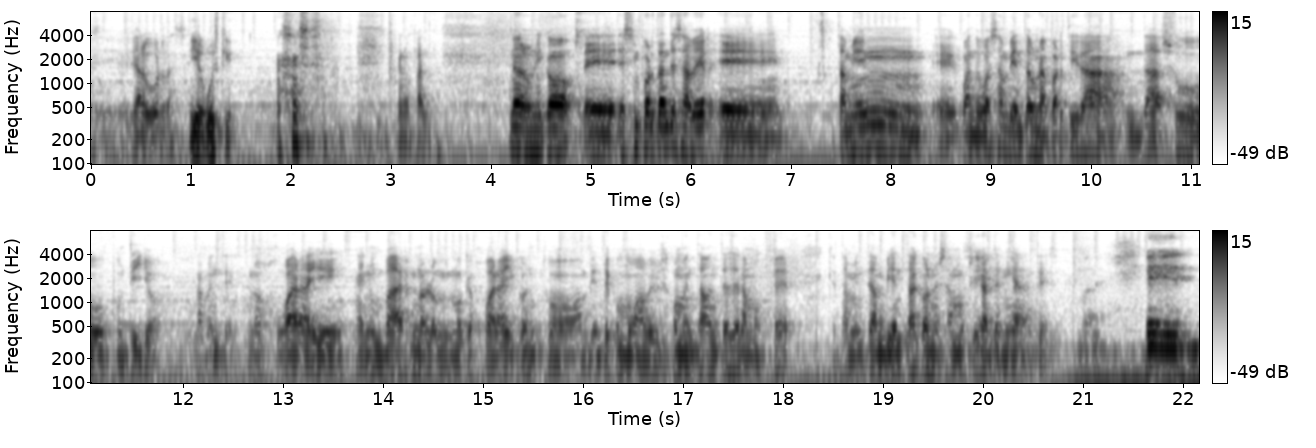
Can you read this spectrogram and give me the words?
sí, ya lo gordas. Y el whisky. que no falta. No, lo único, eh, es importante saber, eh, también eh, cuando vas a ambientar una partida, da su puntillo, realmente. No jugar ahí en un bar no es lo mismo que jugar ahí con tu ambiente, como habéis comentado antes, del atmósfera, que también te ambienta con esa música que tenía antes. Vale. Eh,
